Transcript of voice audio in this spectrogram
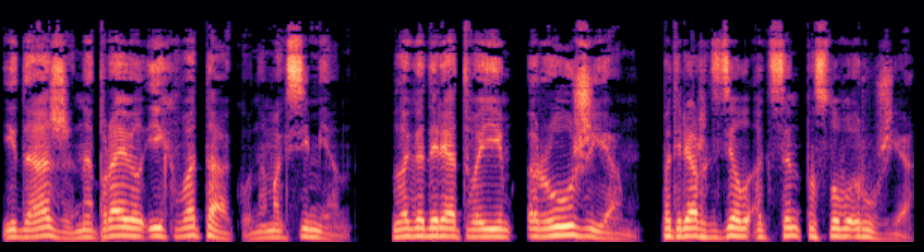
и даже направил их в атаку на Максимен. Благодаря твоим ружьям...» Патриарх сделал акцент на слово «ружья».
